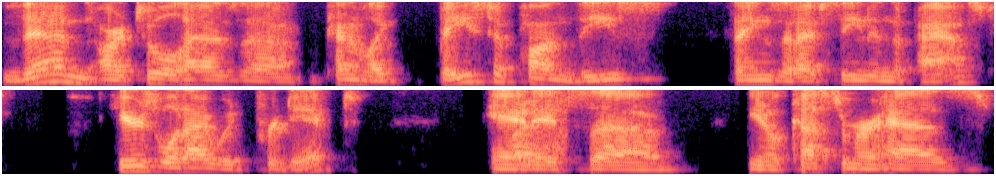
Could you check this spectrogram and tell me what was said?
Then our tool has uh, kind of like based upon these things that I've seen in the past, here's what I would predict. And right. it's, uh, you know, customer has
